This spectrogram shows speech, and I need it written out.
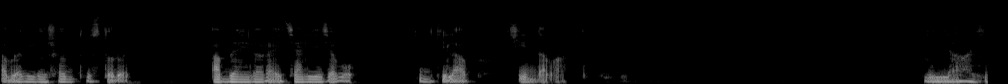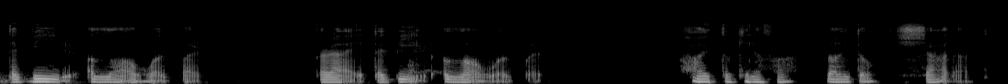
আমরা ভীত সন্তুষ্ট নই। আমরা এই লড়াই চালিয়ে যাব। ইনকিলাব, জিন্দাবাদ। তাকবীর তাকবীর হয়তো খিলাফা, নয়তো শাহাদাত।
